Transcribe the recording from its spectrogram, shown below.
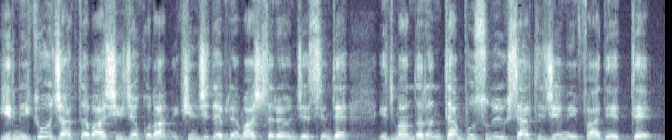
22 Ocak'ta başlayacak olan ikinci devre maçları öncesinde idmanların temposunu yükselteceğini ifade etti.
